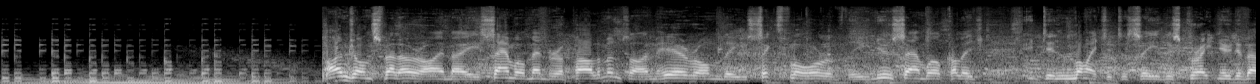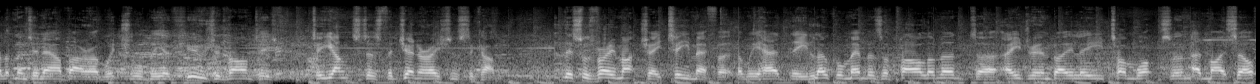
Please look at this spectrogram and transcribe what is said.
I'm John Spellar, I'm a Sandwell Member of Parliament. I'm here on the sixth floor of the new Sandwell College. Delighted to see this great new development in our borough, which will be of huge advantage to youngsters for generations to come. This was very much a team effort. We had the local members of Parliament, uh, Adrian Bailey, Tom Watson and myself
